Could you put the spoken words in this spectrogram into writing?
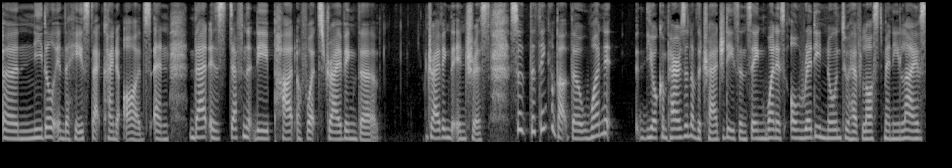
a needle in the haystack kind of odds, and that is definitely part of what's driving the driving the interest. So the thing about the one your comparison of the tragedies and saying one is already known to have lost many lives.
